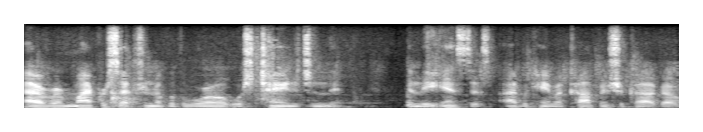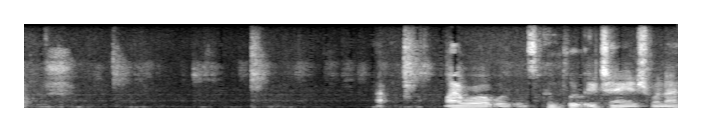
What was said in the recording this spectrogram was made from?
However, my perception of the world was changed in the, in the instant I became a cop in Chicago. My world was completely changed when I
